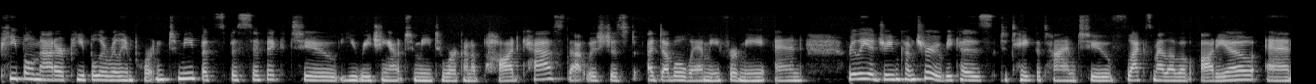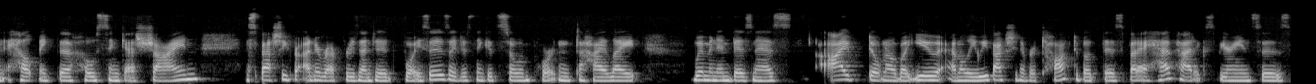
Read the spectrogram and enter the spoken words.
people matter. People are really important to me, but specific to you reaching out to me to work on a podcast, that was just a double whammy for me and really a dream come true because to take the time to flex my love of audio and help make the hosts and guests shine, especially for underrepresented voices, I just think it's so important to highlight women in business. I don't know about you, Emily. We've actually never talked about this, but I have had experiences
